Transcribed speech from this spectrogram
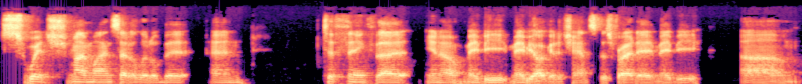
switch my mindset a little bit and to think that you know maybe maybe I'll get a chance this Friday, maybe um,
